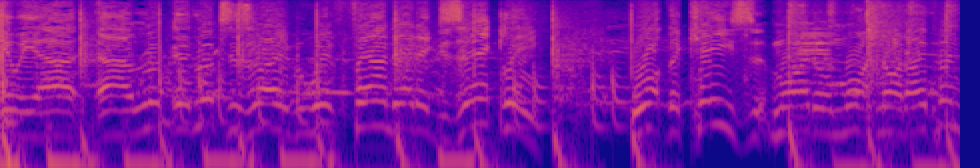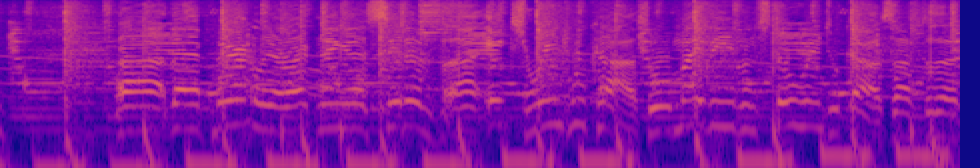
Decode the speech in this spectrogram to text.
Here we are. Uh, look, it looks as though we've found out exactly what the keys might or might not open. Uh, they apparently are opening a set of uh, ex-rental cars, or maybe even still rental cars after the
